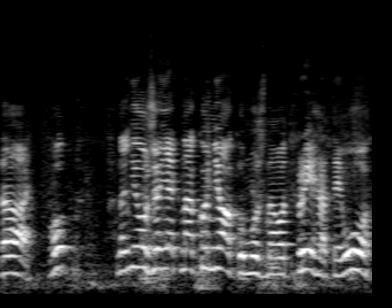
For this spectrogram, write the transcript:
Давай. Оп. На нього вже як на коняку можна от пригати. О!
